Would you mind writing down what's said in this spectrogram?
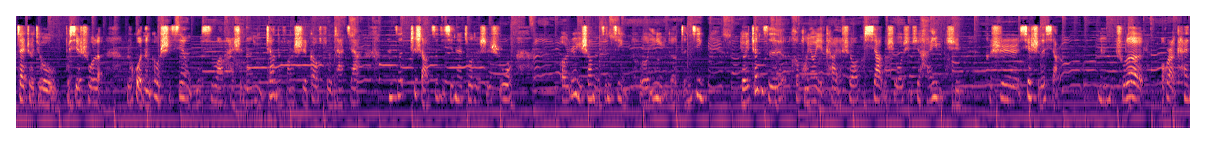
在这就不先说了。如果能够实现，我希望还是能以这样的方式告诉大家。至至少自己现在做的是说，呃，日语上的增进和英语的增进。有一阵子和朋友也开玩笑笑的说学学韩语去，可是现实的想，嗯，除了偶尔看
